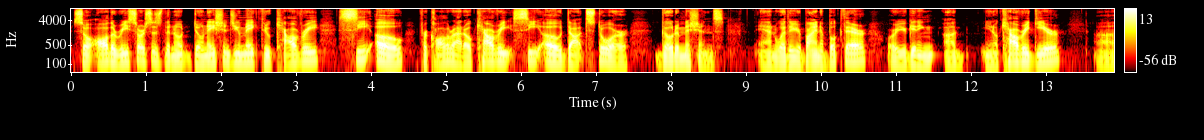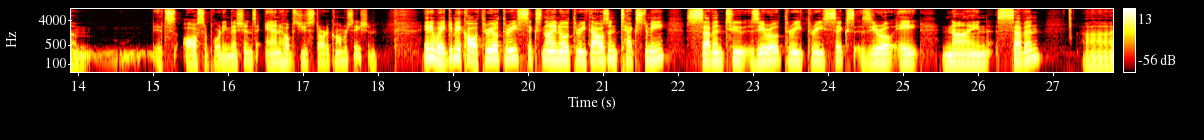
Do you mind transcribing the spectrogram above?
so all the resources, the no- donations you make through Calvary CO for Colorado, calvaryco.store go to missions. And whether you're buying a book there or you're getting, uh, you know, Calvary gear, um, it's all supporting missions and helps you start a conversation. Anyway, give me a call 303 690 3000. Text me 720 336 0897. Uh,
